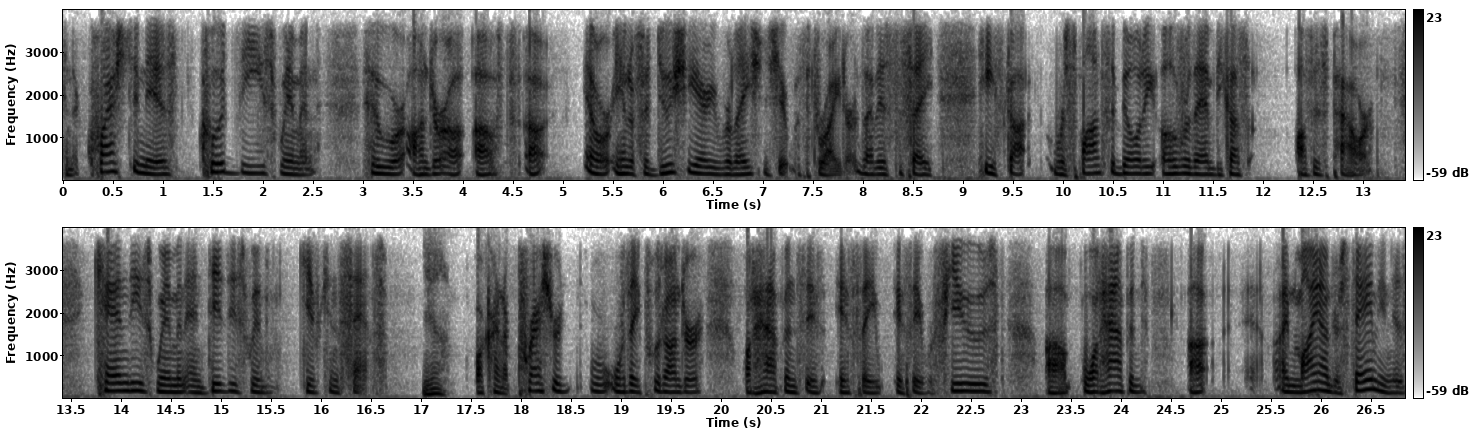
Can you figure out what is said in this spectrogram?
And the question is, could these women who were under a, a, a or in a fiduciary relationship with DeRuyter, that is to say, he's got responsibility over them because of his power. Can these women and did these women give consent? Yeah. What kind of pressure were they put under? What happens if, if they if they refused? Uh, what happened? Uh, and my understanding is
